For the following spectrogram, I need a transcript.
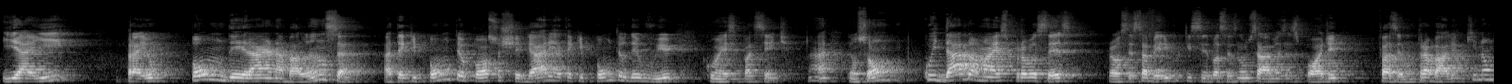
E aí, para eu ponderar na balança, até que ponto eu posso chegar e até que ponto eu devo ir com esse paciente. Tá? Então, só um cuidado a mais para vocês, para vocês saberem, porque se vocês não sabem, vocês podem fazer um trabalho que não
